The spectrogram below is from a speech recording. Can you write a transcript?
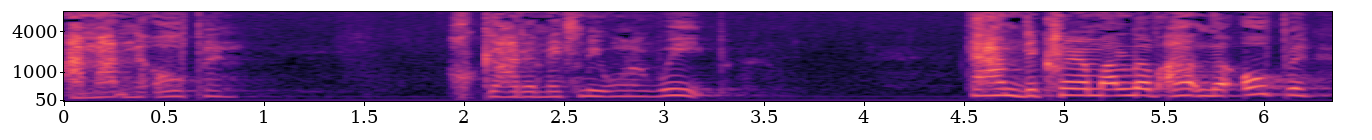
I'm out in the open. Oh God, it makes me want to weep. That I'm declaring my love out in the open.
